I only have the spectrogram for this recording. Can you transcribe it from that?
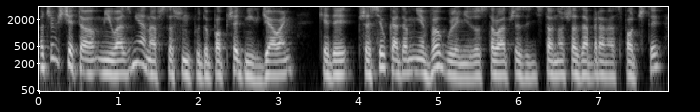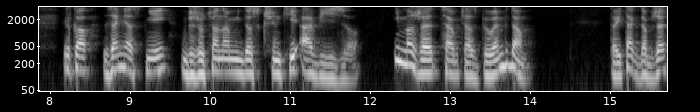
Oczywiście to miła zmiana w stosunku do poprzednich działań, kiedy przesyłka do mnie w ogóle nie została przez listonosza zabrana z poczty, tylko zamiast niej wrzucono mi do skrzynki awizo, mimo że cały czas byłem w domu. To i tak dobrze,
